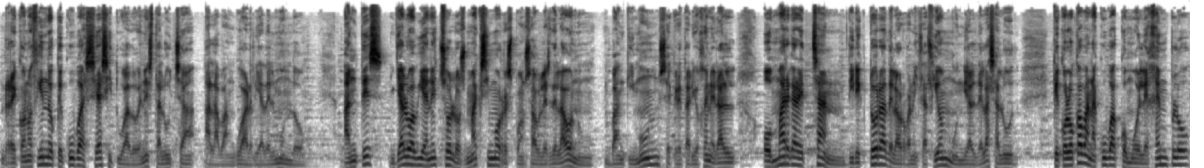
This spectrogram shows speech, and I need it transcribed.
reconociendo que Cuba se ha situado en esta lucha a la vanguardia del mundo. Antes ya lo habían hecho los máximos responsables de la ONU, Ban Ki-moon, secretario general, o Margaret Chan, directora de la Organización Mundial de la Salud, que colocaban a Cuba como el ejemplo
